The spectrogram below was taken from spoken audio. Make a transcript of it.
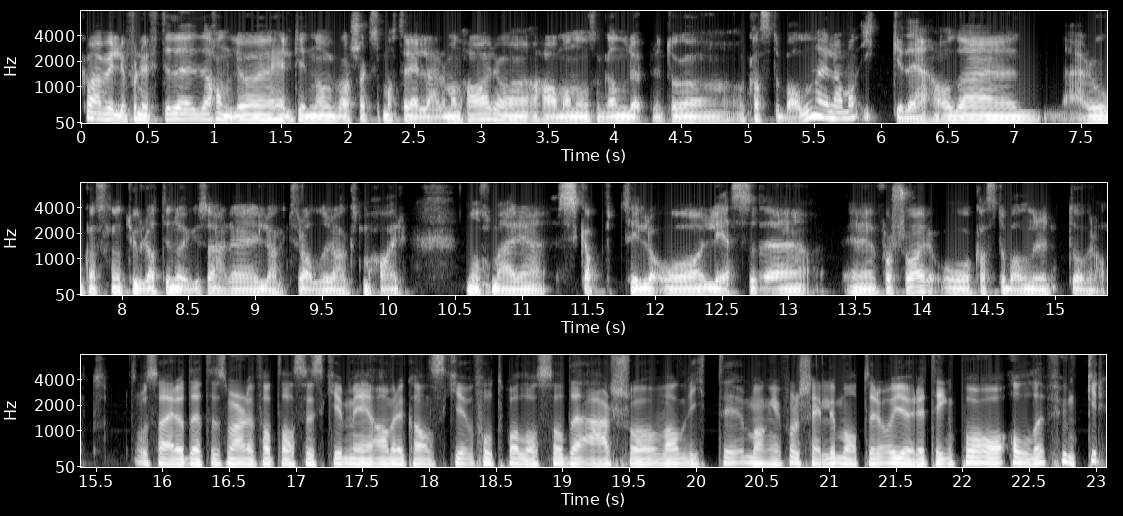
kan være veldig fornuftig. Det, det, handler jo hele tiden om hva slags materiell er det man har. og Har man noen som kan løpe rundt og, og kaste ballen, eller har man ikke det? Og det er jo ganske naturlig at i Norge så er det langt fra alle lag som har noen som er skapt til å lese eh, forsvar og kaste ballen rundt overalt. Og så er det jo dette som er det fantastiske med amerikansk fotball også. Det er så vanvittig mange forskjellige måter å gjøre ting på, og alle funker.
